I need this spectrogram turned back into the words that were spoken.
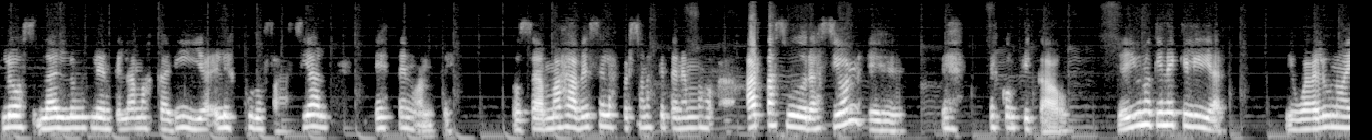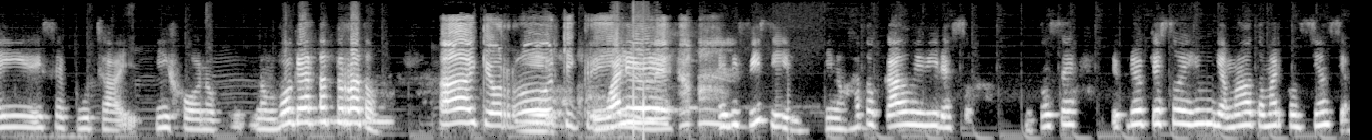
los, los lentes, la mascarilla, el escudo facial, es tenuante. O sea, más a veces las personas que tenemos harta sudoración eh, es, es complicado. Y ahí uno tiene que lidiar. Igual uno ahí dice, pucha, hijo, no, no me puedo quedar tanto rato. Ay, qué horror, qué increíble. Igual es, es, difícil y nos ha tocado vivir eso. Entonces, yo creo que eso es un llamado a tomar conciencia.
